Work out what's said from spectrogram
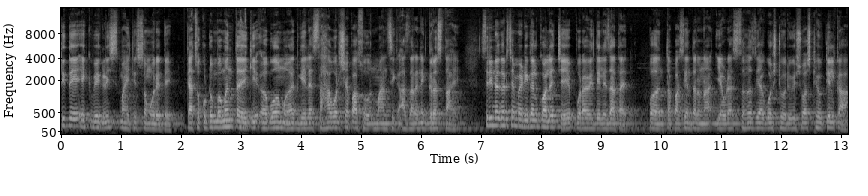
तिथे एक वेगळीच माहिती समोर येते. त्याचं कुटुंब म्हणतंय की अबू अहमद गेल्या सहा वर्षापासून मानसिक आजाराने ग्रस्त आहे. श्रीनगरच्या मेडिकल कॉलेजचे पुरावे दिले जात आहेत. पण तपास यंत्रणा एवढ्या सहज या गोष्टीवर विश्वास ठेवतील का?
